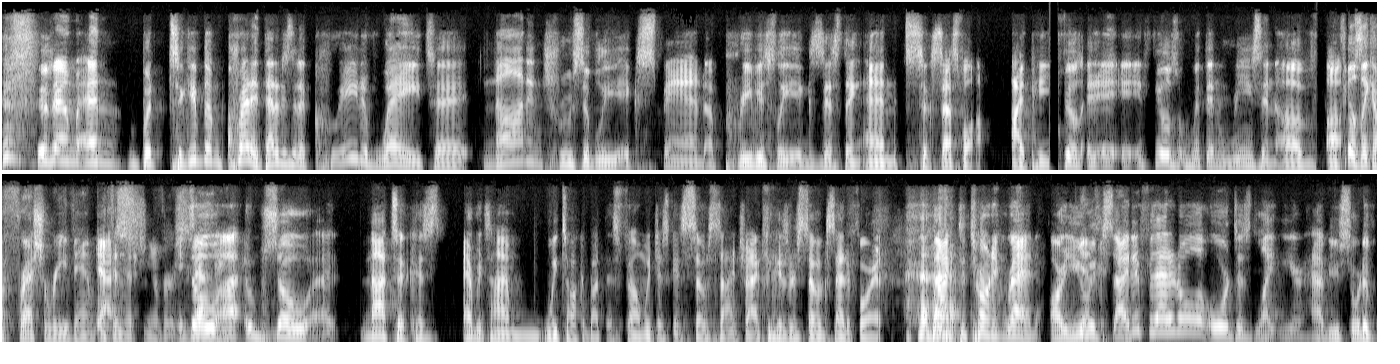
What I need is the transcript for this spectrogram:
is- There's- and, and but to give them credit, that is a creative way to non-intrusively expand a previously existing and successful IP. Feels it, it, it feels within reason of uh, It feels like a fresh revamp within this universe. so uh, so uh, not to because every time we talk about this film, we just get so sidetracked because we're so excited for it. Back to Turning Red. Are you Yes. excited for that at all, or does Lightyear have you sort of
